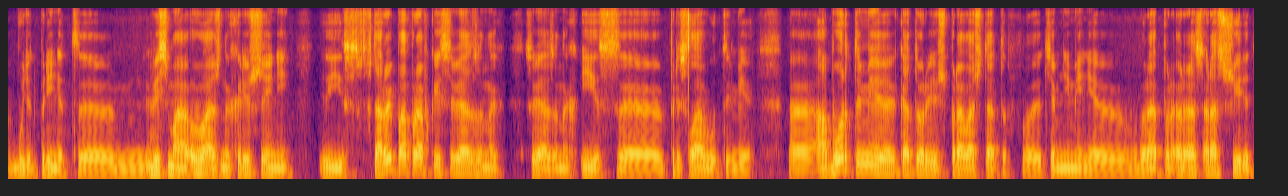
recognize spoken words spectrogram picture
будет принят весьма важных решений и с второй поправкой связанных связанных и с э, пресловутыми э, абортами, которые права штатов, э, тем не менее, рас, расширит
